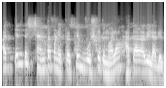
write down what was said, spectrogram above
अत्यंत शांतपणे प्रत्येक गोष्ट तुम्हाला हाताळावी लागेल.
